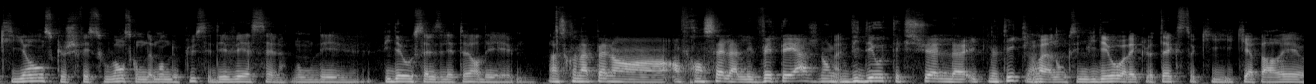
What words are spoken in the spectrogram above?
clients, ce que je fais souvent, ce qu'on me demande le plus, c'est des VSL, donc des vidéos sales letters, des... Ah, ce qu'on appelle en, français là, les VTH, donc vidéos textuelles hypnotiques. Voilà, donc c'est une vidéo avec le texte qui, apparaît euh,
